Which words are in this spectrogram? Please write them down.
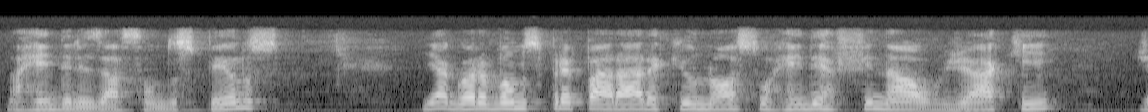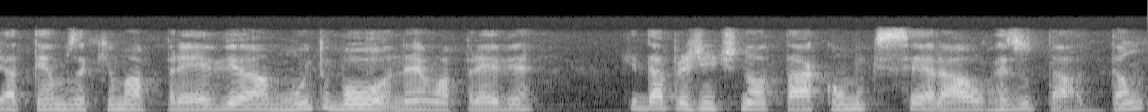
na renderização dos pelos. E agora vamos preparar aqui o nosso render final, já que já temos aqui uma prévia muito boa, né, uma prévia que dá para a gente notar como que será o resultado. Então,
